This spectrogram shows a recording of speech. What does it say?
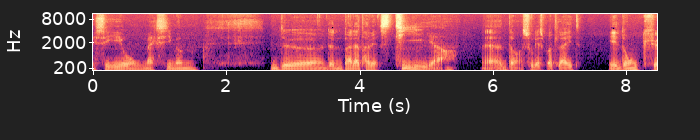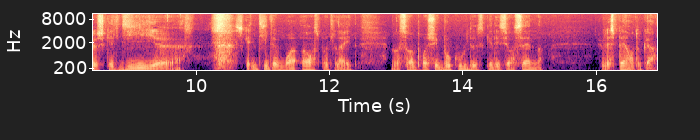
essayer au maximum de, de ne pas la traverser euh, sous les spotlights. Et donc, euh, ce qu'elle dit, euh, ce qu'elle dit de moi hors spotlight, va se rapprocher beaucoup de ce qu'elle est sur scène. Je l'espère en tout cas.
